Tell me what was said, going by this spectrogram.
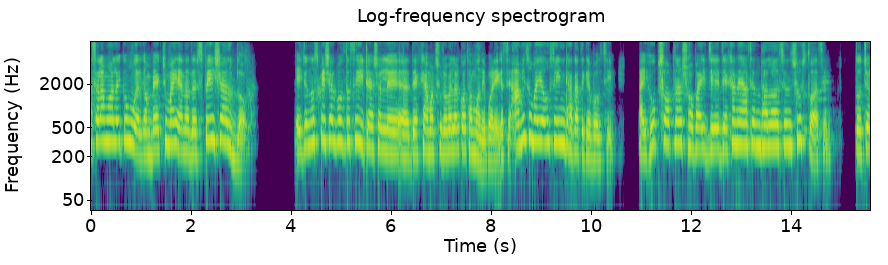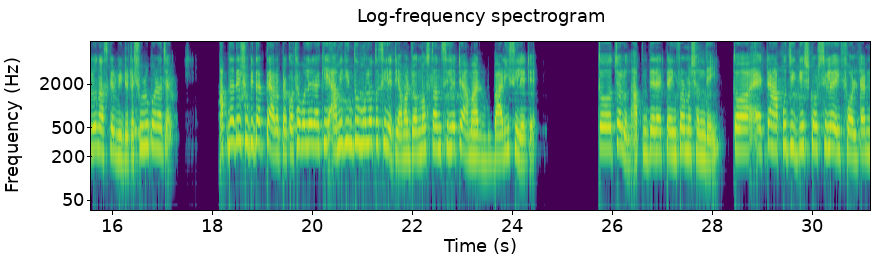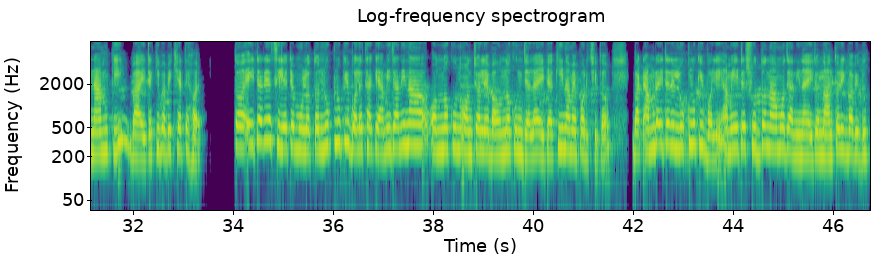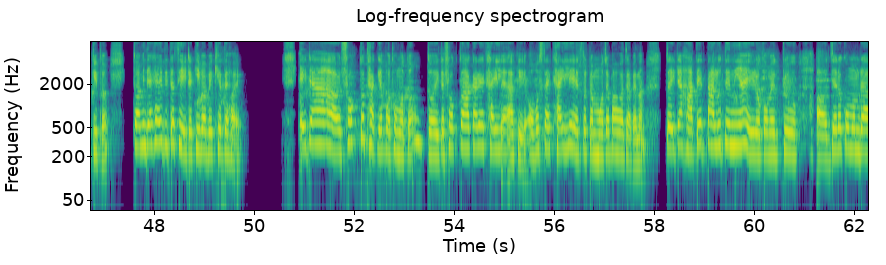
আসসালামু আলাইকুম welcome back to my another special blog এই জন্য স্পেশাল বলতেছি, এটা আসলে দেখে আমার ছোটবেলার কথা মনে পড়ে গেছে। আমি সুমাইয়া হুসেইন ঢাকা থেকে বলছি। আই হোপ সো আপনারা সবাই যে যেখানে আছেন, ভালো আছেন, সুস্থ আছেন। তো চলুন আজকের ভিডিওটা শুরু করা যাক। আপনাদের সুবিধার্থে আর একটা কথা বলে রাখি। আমি কিন্তু মূলত সিলেটে, আমার জন্মস্থান সিলেটে, আমার বাড়ি সিলেটে। তো চলুন, আপনাদের একটা ইনফরমেশন দেই। তো একটা আপু জিজ্ঞেস করছিল, এই ফলটার নাম কি বা এটা কীভাবে খেতে হয়? তো এইটারে সিলেটে মূলত লুকলুকি বলে থাকে। আমি জানি না অন্য কোন অঞ্চলে বা অন্য কোন জেলায় এটা কি নামে পরিচিত, বাট আমরা এটারে লুকলুকি বলি। আমি এটা শুদ্ধ নামও জানি না এই জন্য আন্তরিকভাবে দুঃখিত। তো আমি দেখাই দিতেছি এটা কীভাবে খেতে হয়। আহ, শক্ত থাকে প্রথমত। তো এটা শক্ত আকারে খাইলে কি অবস্থায় খাইলে এতটা মজা পাওয়া যাবে না। তো এটা হাতের তালুতে নিয়ে এইরকম একটু যেরকম আমরা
